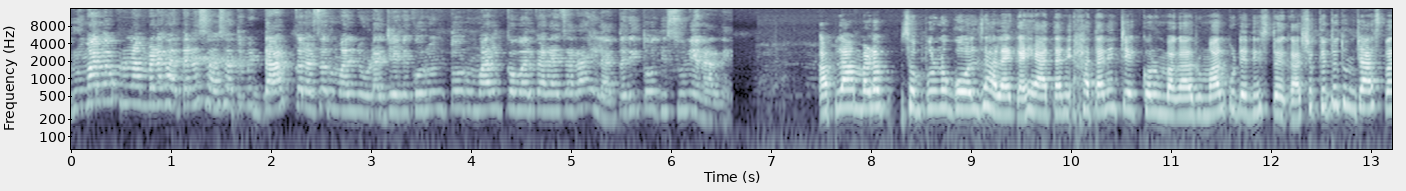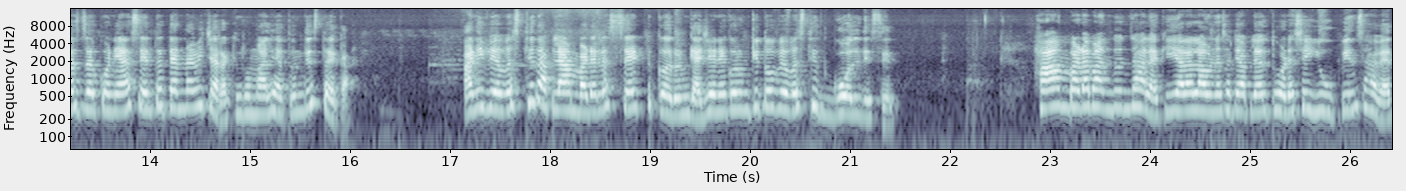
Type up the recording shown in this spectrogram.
रुमाल वापरून आंबाडा घालताना सहसा तुम्ही डार्क कलरचा रुमाल निवडा जेणेकरून तो रुमाल कव्हर करायचा राहिला तरी तो दिसून येणार नाही. आपला आंबाडा संपूर्ण गोल झालाय का हे हाताने हाताने चेक करून बघा रुमाल कुठे दिसतोय का? शक्यतो तुमच्या आसपास जर कोणी असेल तर त्यांना विचारा की रुमाल ह्यातून दिसतोय का? आणि व्यवस्थित आपल्या आंबाड्याला सेट करून घ्या जेणेकरून की तो व्यवस्थित गोल दिसेल. हा आंबाडा बांधून झाला की याला लावण्यासाठी आपल्याला थोडेसे यू पिन्स हव्यात.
